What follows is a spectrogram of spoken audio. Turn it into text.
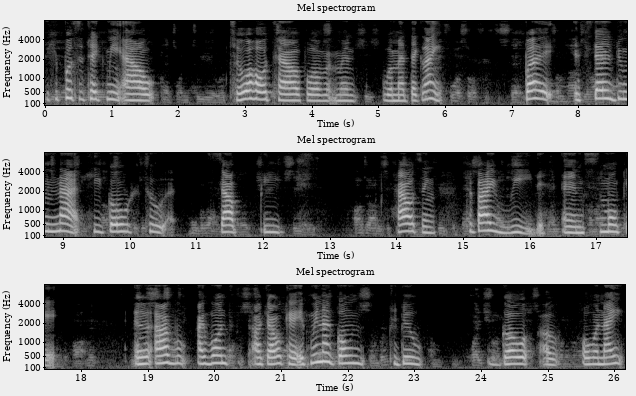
he supposed to take me out to a hotel for romantic night. But instead of doing that, he goes to South Beach housing to buy weed and smoke it. And I, I want, I said, okay, if we're not going to do go uh, overnight.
